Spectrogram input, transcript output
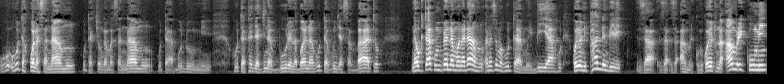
hutakuwa na sanamu hutachonga masanamu hutaabudu hutataja jina bure la bwana hutavunja sabato. Na ukitaka kumpenda mwanadamu anasema hutamwibia huta... kwa hiyo ni pande mbili za za, za amri kumi. Kwa hiyo tuna amri kumi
